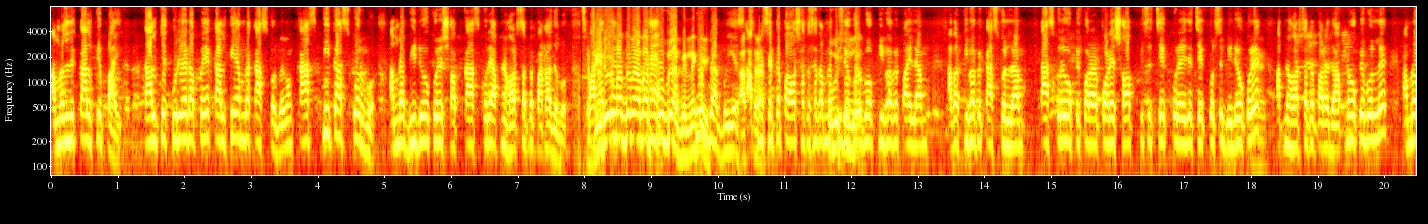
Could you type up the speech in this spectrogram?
আমরা যদি কালকে পাই কালকে কুরিয়ারটা পেয়ে কালকে আমরা কাজ করব এবং কাজ কি কাজ করব আমরা ভিডিও করে সব কাজ করে আপনি হোয়াটসঅ্যাপে পাঠা দেবো। আচ্ছা, ভিডিওর মাধ্যমে আবার হ্যাঁ, প্রুফ রাখবেন নাকি? proof রাখব ইয়েস আচ্ছা। আপনার সেটা পাওয়ার সাথে সাথে আমরা ভিডিও। করব কীভাবে পাইলাম আবার কীভাবে কাজ করলাম। কাজ করে ওকে করার পরে সব কিছু চেক করে এই যে চেক করছে ভিডিও করে হ্যাঁ। আপনি হোয়াটসঅ্যাপে পাঠা দেবো আপনি ওকে বললে আমরা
